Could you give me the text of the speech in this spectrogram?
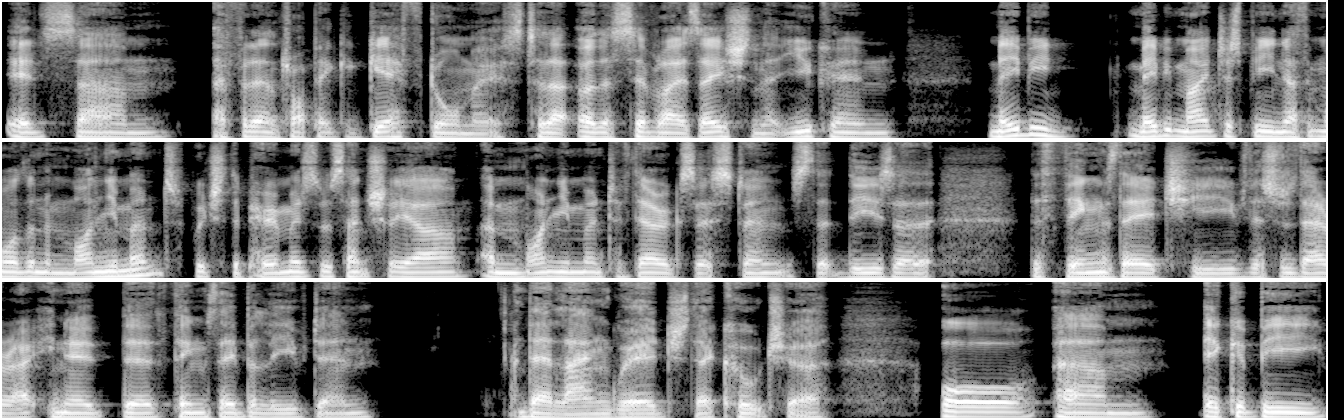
It's um, a philanthropic gift almost to that other civilization that you can maybe maybe it might just be nothing more than a monument, which the pyramids essentially are, a monument of their existence, that these are the things they achieved, this was their you know, the things they believed in, their language, their culture. Or um, it could be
